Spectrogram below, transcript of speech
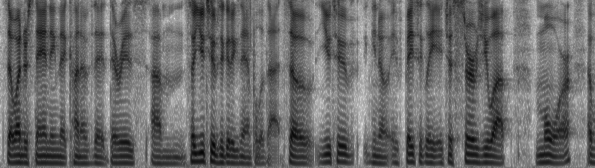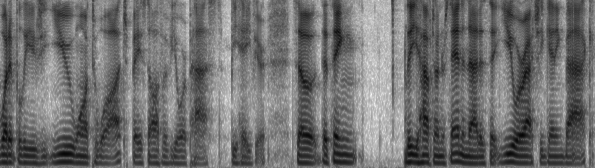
So understanding that kind of that there is. Um, so YouTube's a good example of that. So YouTube, you know, if basically it just serves you up more of what it believes you want to watch based off of your past behavior. So the thing that you have to understand in that is that you are actually getting back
